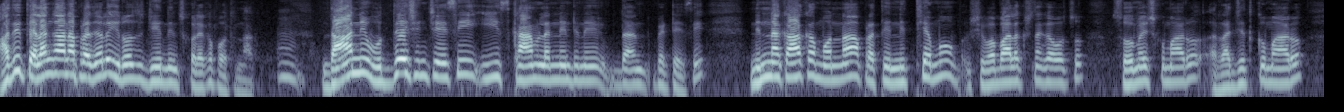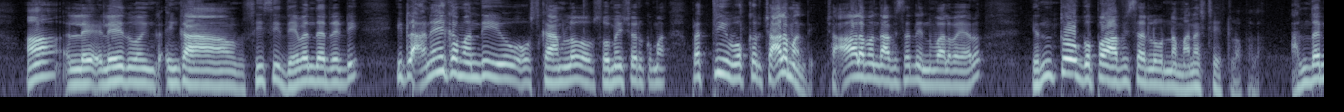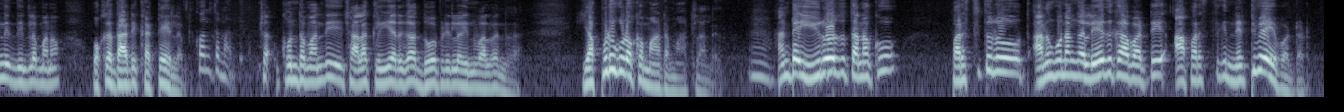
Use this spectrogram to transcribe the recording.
అది తెలంగాణ ప్రజలు ఈరోజు జీర్ణించుకోలేకపోతున్నారు. దాన్ని ఉద్దేశించేసి ఈ స్కామ్లన్నింటినీ దాన్ని పెట్టేసి నిన్న కాక మొన్న ప్రతి నిత్యము శివబాలకృష్ణ కావచ్చు సోమేష్ కుమారు రజిత్ కుమారు లే- లేదు ఇంకా ఇంకా సిసి దేవేందర్ రెడ్డి ఇట్లా అనేక మంది ఓ స్కామ్లో సోమేశ్వర్ కుమార్ ప్రతి ఒక్కరు చాలామంది చాలామంది ఆఫీసర్లు ఇన్వాల్వ్ అయ్యారు. ఎంతో గొప్ప ఆఫీసర్లు ఉన్న మన స్టేట్ లోపల. అందరినీ దీంట్లో మనం ఒక దాటి కట్టేయలేం. కొంతమంది. కొంతమంది చాలా క్లియర్గా దోపిడీలో ఇన్వాల్వ్ అయినారు. ఎప్పుడు కూడా ఒక మాట మాట్లాడలేదు. అంటే ఈరోజు తనకు పరిస్థితులు అనుగుణంగా లేదు కాబట్టి ఆ పరిస్థితికి నెట్టివేయబడ్డాడు.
